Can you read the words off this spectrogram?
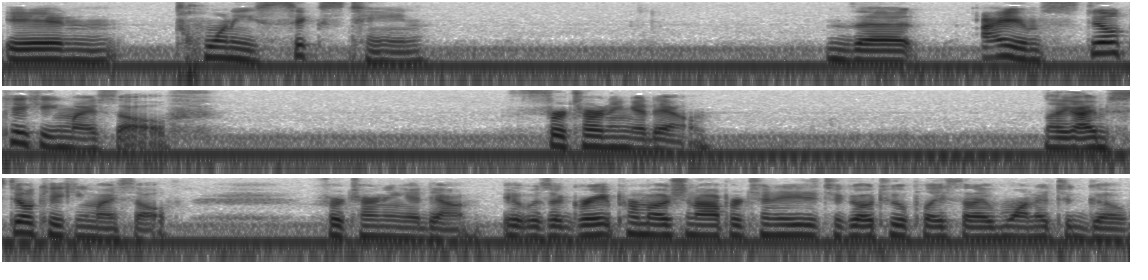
in 2016 that I am still kicking myself for turning it down. Like I'm still kicking myself for turning it down. It was a great promotion opportunity to go to a place that I wanted to go.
